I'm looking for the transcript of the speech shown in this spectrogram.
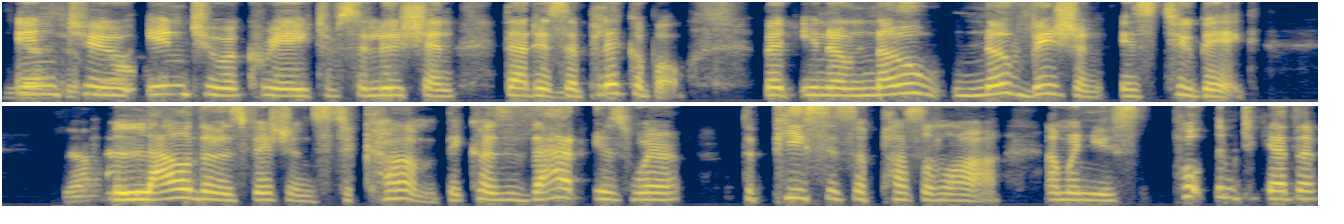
Yes, into into a creative solution that is mm-hmm. applicable but you know no no vision is too big Yeah. allow those visions to come because that is where the pieces of puzzle are and when you put them together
